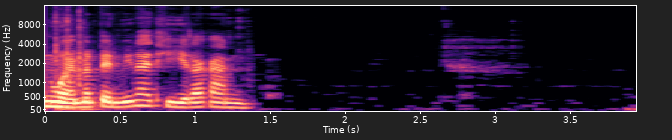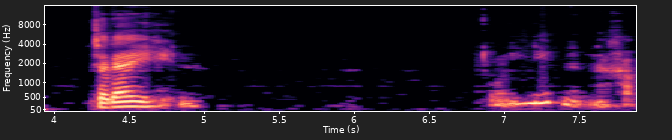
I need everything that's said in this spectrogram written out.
หน่วยมันเป็นวินาทีแล้วกัน จะได้เห็นตรงนี้นิดหนึ่งนะครับ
